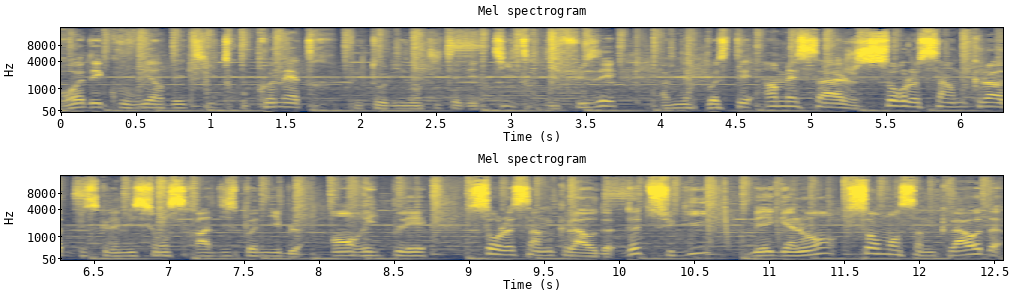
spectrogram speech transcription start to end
redécouvrir des titres ou connaître plutôt l'identité des titres diffusés, à venir poster un message sur le SoundCloud puisque l'émission sera disponible en replay sur le SoundCloud de Tsugi, mais également sur mon SoundCloud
